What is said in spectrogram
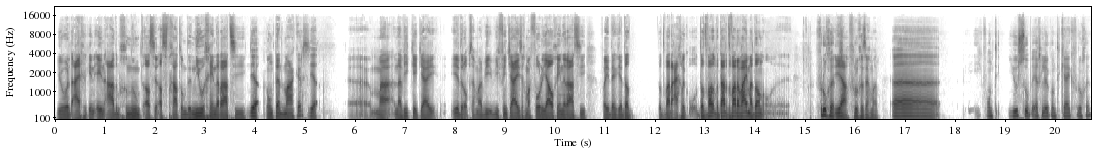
jullie worden eigenlijk in één adem genoemd als, als het gaat om de nieuwe generatie Ja. contentmakers. Ja. Maar naar wie keek jij eerder op, zeg maar? Wie, wie vind jij, zeg maar, voor jouw generatie, van je denkt, ja, dat, dat waren eigenlijk, dat, wa- dat waren wij, maar dan, eh, Vroeger. ja, vroeger, zeg maar. Eh, ik vond YouTube echt leuk om te kijken vroeger.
